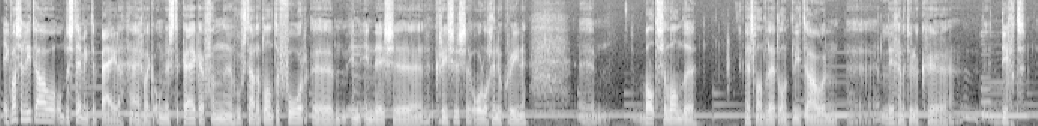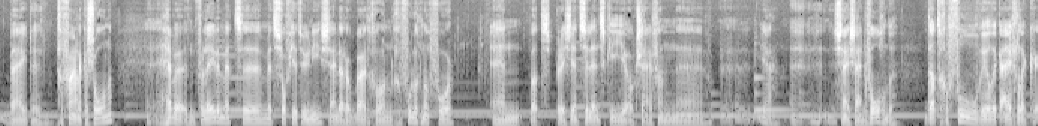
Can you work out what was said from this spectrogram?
Ik was in Litouwen om de stemming te peilen, eigenlijk. Om eens te kijken van hoe staat het land ervoor in, in deze crisis, de oorlog in Oekraïne. Baltische landen Estland, Letland, Litouwen uh, liggen natuurlijk uh, dicht bij de gevaarlijke zone. Uh, hebben een verleden met, met de Sovjet-Unie, zijn daar ook buitengewoon gevoelig nog voor. En wat president Zelensky ook zei van, ja, zij zijn de volgende. Dat gevoel wilde ik eigenlijk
